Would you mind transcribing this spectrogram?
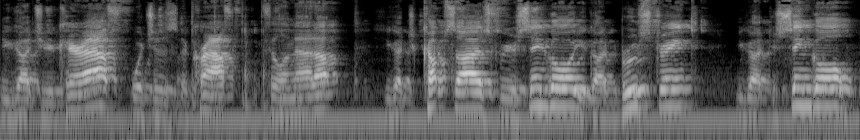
you got your carafe, which is the craft, filling that up. You got your cup size for your single, you got brew strength, you got your single,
